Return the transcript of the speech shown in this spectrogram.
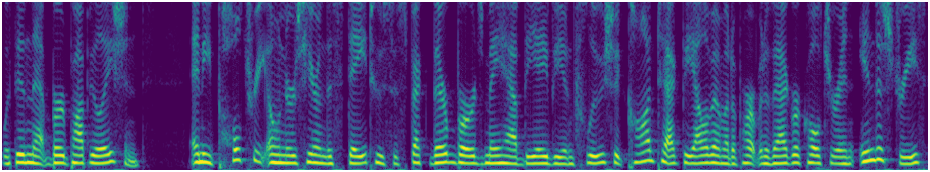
within that bird population. Any poultry owners here in the state who suspect their birds may have the avian flu should contact the Alabama Department of Agriculture and Industries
